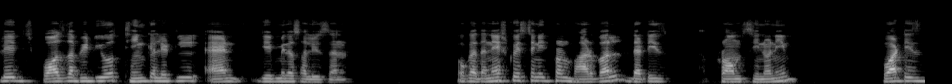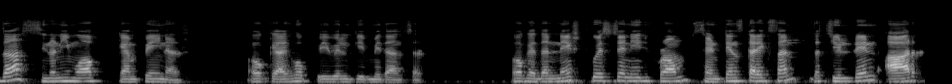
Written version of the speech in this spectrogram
please pause the video think a little and give me the solution. Okay the next question is from verbal that is from synonym. What is the synonym of campaigner? Okay i hope you will give me the answer. Okay the next question is from sentence correction. The children are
